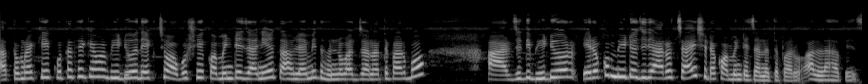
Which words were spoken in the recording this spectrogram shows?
আর তোমরা কে কোথা থেকে আমার ভিডিও দেখছ অবশ্যই কমেন্টে জানিও, তাহলে আমি ধন্যবাদ জানাতে পারব। আর যদি ভিডিওর এরকম ভিডিও যদি আরও চাই, সেটা কমেন্টে জানাতে পারো। আল্লাহ হাফেজ।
